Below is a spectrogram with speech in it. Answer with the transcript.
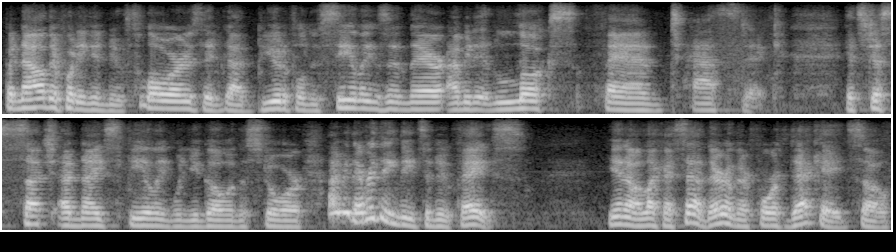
But now they're putting in new floors. They've got beautiful new ceilings in there. I mean, it looks fantastic. It's just such a nice feeling when you go in the store. I mean, everything needs a new face. You know, like I said, they're in their fourth decade. So,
